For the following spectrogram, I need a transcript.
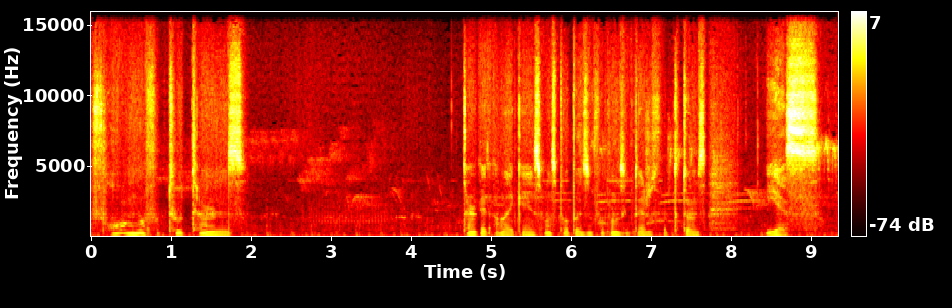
Four armor for two turns. Target ally gains one four points intelligence for two turns. Yes.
